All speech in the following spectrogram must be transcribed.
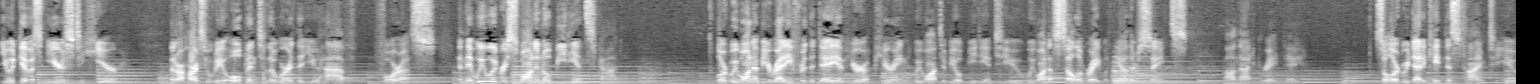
you would give us ears to hear, that our hearts would be open to the word that you have for us, and that we would respond in obedience, God. Lord, we want to be ready for the day of your appearing. We want to be obedient to you. We want to celebrate with the other saints on that great day. So, Lord, we dedicate this time to you.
